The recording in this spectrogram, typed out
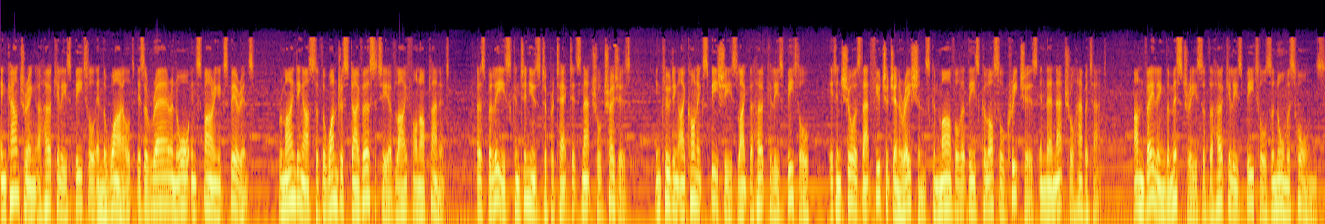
Encountering a Hercules beetle in the wild is a rare and awe-inspiring experience, reminding us of the wondrous diversity of life on our planet. As Belize continues to protect its natural treasures, including iconic species like the Hercules beetle, it ensures that future generations can marvel at these colossal creatures in their natural habitat. Unveiling the mysteries of the Hercules beetle's enormous horns.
